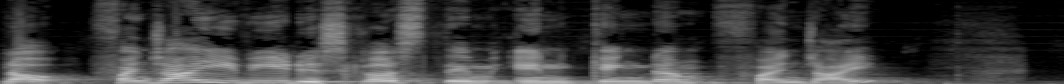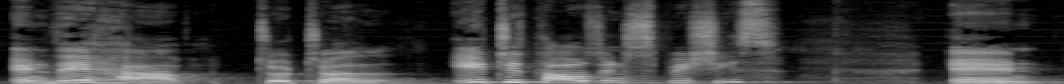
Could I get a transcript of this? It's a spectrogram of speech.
Now, fungi, we discussed them in kingdom fungi, and they have total 80,000 species, and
